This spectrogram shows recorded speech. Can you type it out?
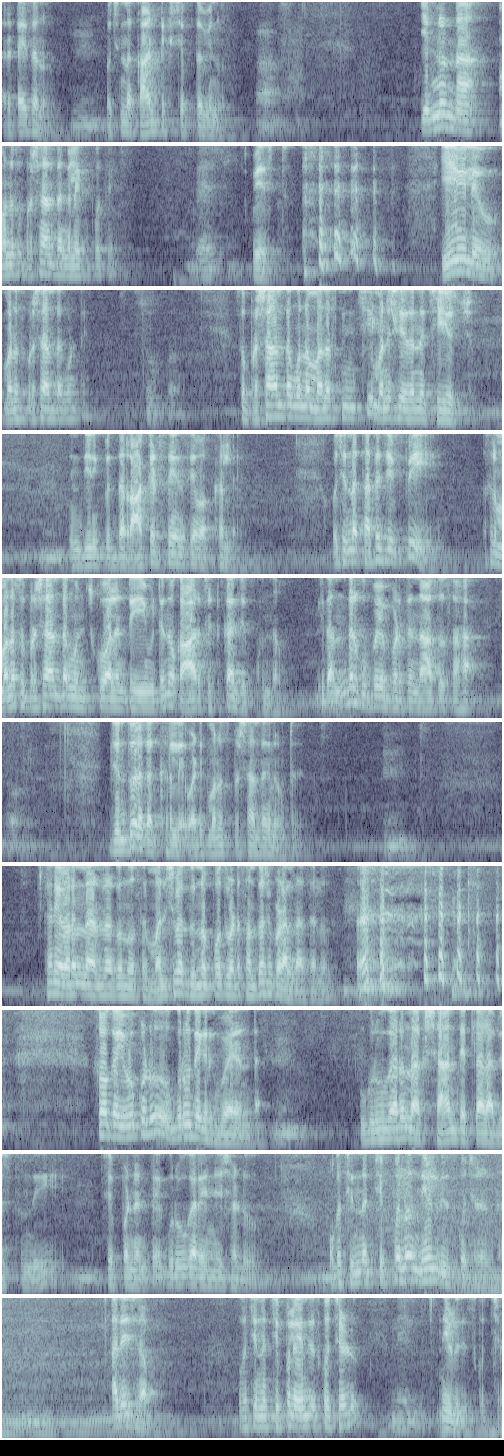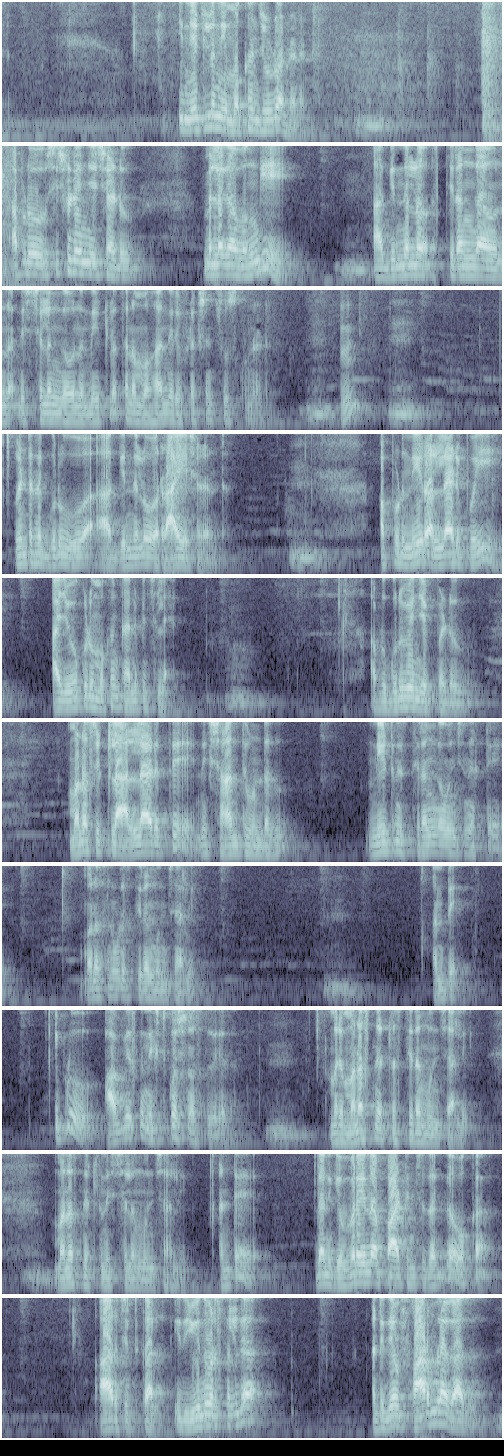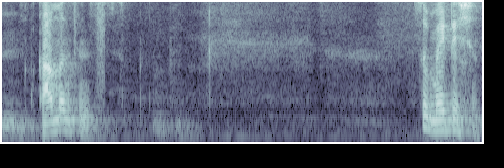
అరే టైసన్ వచ్చిన కాంటెక్స్ చెప్తా విను. ఎన్నున్నా మనసు ప్రశాంతంగా లేకపోతే? వేస్ట్ ఏమీ లేవు మనసు ప్రశాంతంగా ఉంటే? సో ప్రశాంతంగా ఉన్న మనసు నుంచి మనిషి ఏదైనా చేయొచ్చు. నేను దీనికి పెద్ద రాకెట్ సైన్స్ ఏం అక్కర్లే. ఒక చిన్న కథ చెప్పి అసలు మనసు ప్రశాంతంగా ఉంచుకోవాలంటే ఏమిటని ఒక ఆరు చిట్కాలు చెప్పుకుందాం. ఇది అందరికి ఉపయోగపడుతుంది నాతో సహా. జంతువులకు అక్కర్లే వాటికి మనసు ప్రశాంతంగానే ఉంటుంది. కానీ ఎవరన్నా అనుకుందో అసలు మనిషి వద్ద దున్నపోతు అంటే సంతోషపడాలి అసలు. సో ఒక యువకుడు గురువు దగ్గరికి పోయాడంట. గురువుగారు నాకు శాంతి ఎట్లా లభిస్తుంది? చెప్పండి అంటే గురువుగారు ఏం చేశాడు? ఒక చిన్న చిప్పలో నీళ్ళు తీసుకొచ్చాడంట. అదే శ్రాప్. ఒక చిన్న చిప్పలో ఏం తీసుకొచ్చాడు? నీళ్ళు నీళ్ళు తీసుకొచ్చాడు. ఈ నీటిలో నీ ముఖం చూడు అన్నాడంట. అప్పుడు శిష్యుడు ఏం చేశాడు? మెల్లగా వంగి ఆ గిన్నెలో స్థిరంగా ఉన్న నిశ్చలంగా ఉన్న నీటిలో తన మొహాన్ని రిఫ్లెక్షన్ చూసుకున్నాడు ఉం? మ్మ్. వెంటనే గురువు ఆ గిన్నెలో రాయేశాడంట. అప్పుడు నీరు అల్లాడిపోయి ఆ యువకుడు ముఖం కనిపించలే. అప్పుడు గురువు ఏం చెప్పాడు మనసు ఇట్లా అల్లాడితే నీకు శాంతి ఉండదు నీటిని స్థిరంగా ఉంచినట్టే మనసును కూడా స్థిరంగా ఉంచాలి అంతే ఇప్పుడు ఆబ్వియస్గా నెక్స్ట్ క్వశ్చన్ వస్తుంది కదా. మరి మనసుని ఎట్లా స్థిరంగా ఉంచాలి? మనసుని ఎట్లా నిశ్చలంగా ఉంచాలి? అంటే దానికి ఎవరైనా పాటించదగ్గ ఒక ఆరు చిట్కాలు. ఇది యూనివర్సల్గా అంటే ఇదేం ఫార్ములా కాదు. కామన్ సెన్స్ సో మెడిటేషన్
